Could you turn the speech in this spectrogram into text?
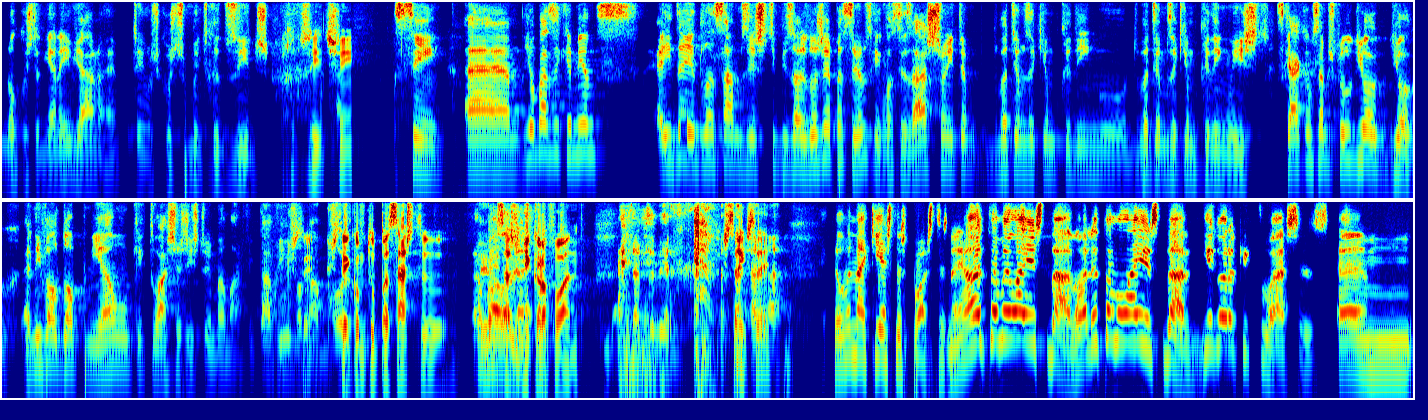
não custa dinheiro a enviar, não é? Tem uns custos muito reduzidos. Reduzidos, sim. Sim, eu basicamente a ideia de lançarmos este episódio de hoje é para sabermos o que é que vocês acham e debatemos aqui um bocadinho, debatemos aqui um bocadinho isto. Se calhar começamos pelo Diogo. Diogo, a nível de opinião, o que é que tu achas disto do Imam Martin? Está vivo gostei, ou está morto? Gostei como tu passaste, passaste o microfone. Exatamente. gostei, gostei. Ele manda aqui estas postas, não é? Olha, toma lá este dado, olha, toma lá este dado. E agora o que é que tu achas? Um,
